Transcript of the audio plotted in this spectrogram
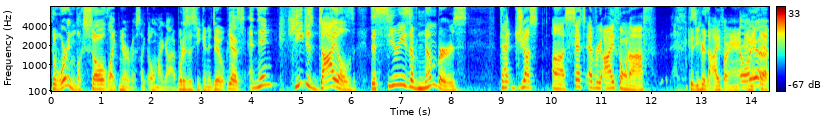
The warden looks so like nervous, like, oh my god, what is this he gonna do? Yes. And then he just dials the series of numbers that just uh, sets every iPhone off because you hear the iPhone. Eh, oh, eh,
